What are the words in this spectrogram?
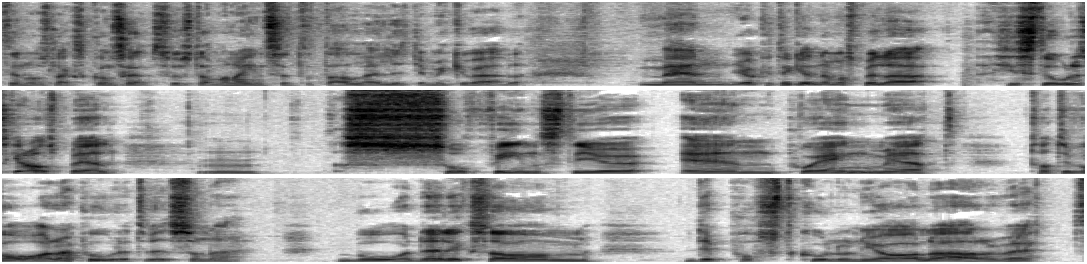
till någon slags konsensus där man har insett att alla är lika mycket värda. Men jag kan tycka att när man spelar historiska rollspel så finns det ju en poäng med att ta tillvara på orättvisorna. Både liksom det postkoloniala arvet,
